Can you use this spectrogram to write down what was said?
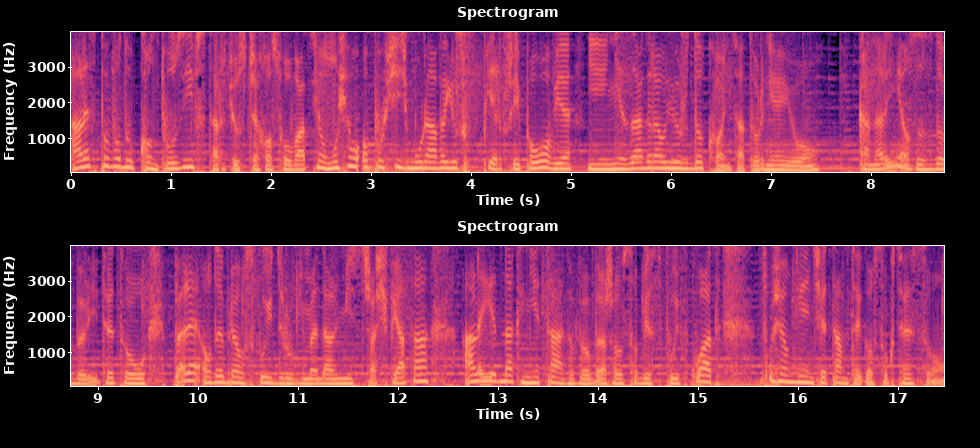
ale z powodu kontuzji w starciu z Czechosłowacją musiał opuścić murawę już w pierwszej połowie i nie zagrał już do końca turnieju. Canarinos zdobyli tytuł, Pele odebrał swój drugi medal Mistrza Świata, ale jednak nie tak wyobrażał sobie swój wkład w osiągnięcie tamtego sukcesu.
